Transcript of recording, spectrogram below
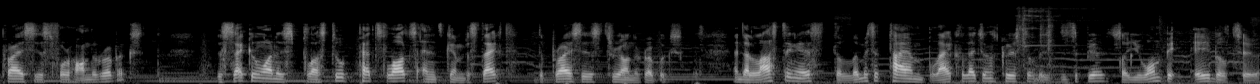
Price is 400 Robux. The second one is plus 2 pet slots and it can be stacked. The price is 300 Robux. And the last thing is the limited time Black Legends crystal is disappeared so you won't be able to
